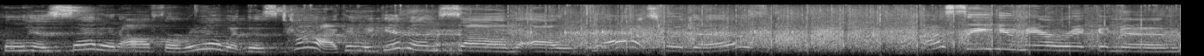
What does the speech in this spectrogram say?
who has set it all for real with this tie. Can we give him some uh, applause for this? I see you, Mayor Rickenmann.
